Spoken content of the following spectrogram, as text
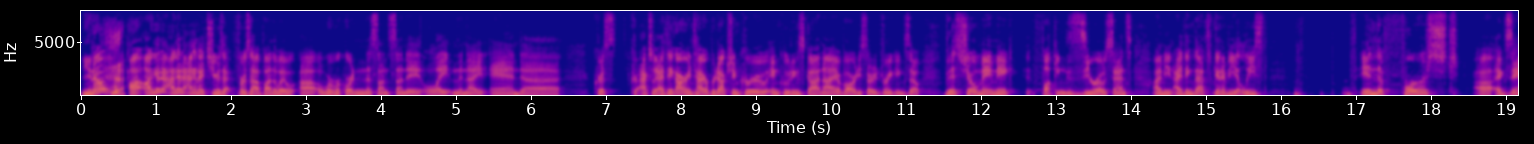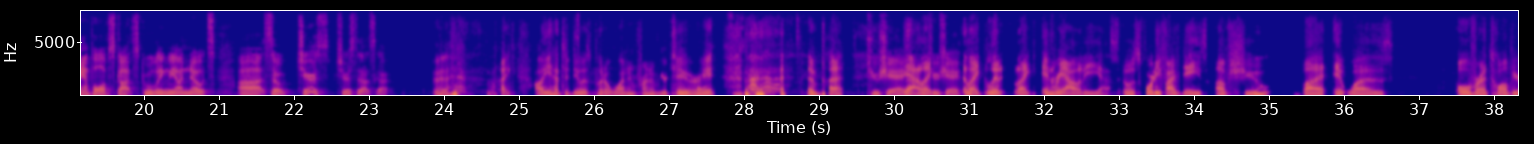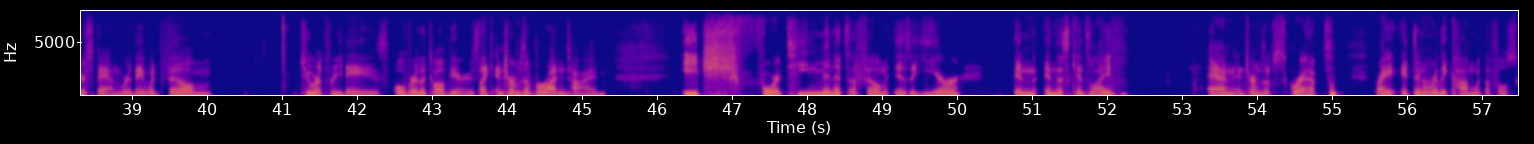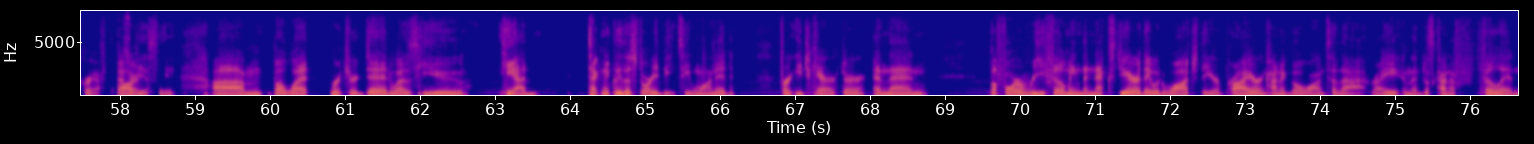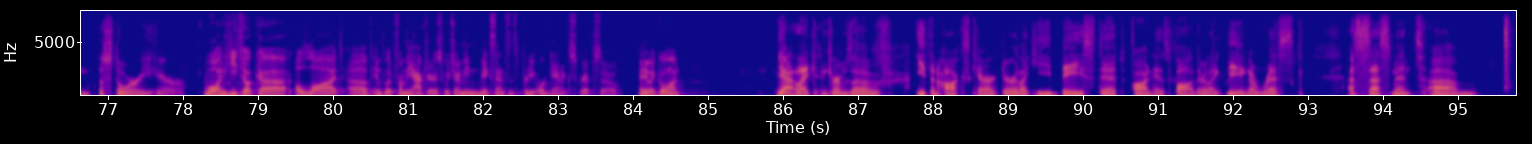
You know, I, I'm gonna I'm gonna I'm gonna cheers. That. First off, by the way, uh, we're recording this on Sunday late in the night, and uh, Chris. Actually, I think our entire production crew, including Scott and I, have already started drinking. So this show may make fucking zero sense. I mean, I think that's going to be at least in the first uh, example of Scott schooling me on notes. Uh, so cheers, cheers to that, Scott. like all you had to do is put a one in front of your two, right? but Touche. Yeah, like- touche. like lit, like in reality, yes, it was 45 days of shoot, but it was over a 12 year span where they would film two or three days over the 12 years. Like in terms of runtime, each 14 minutes of film is a year in in this kid's life. And in terms of script, right, it didn't really come with a full script, That's right. obviously. Um, but what Richard did was he he had technically the story beats he wanted for each character. And then before refilming the next year they would watch the year prior and kind of go on to that right? And then just kind of fill in the story here. Well and he took uh, a lot of input from the actors which i mean makes sense. It's a pretty organic script so anyway go on. Yeah like in terms of ethan hawke's character like he based it on his father like being a risk assessment um,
